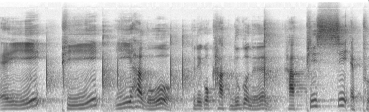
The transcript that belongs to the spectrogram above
A, B, E하고 그리고 각 누구는 각 B, C, F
